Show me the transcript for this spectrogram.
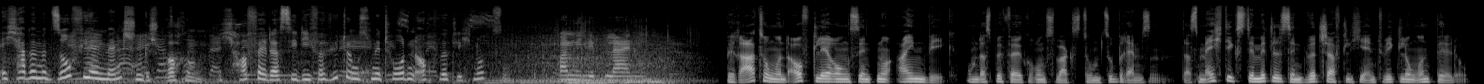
Ich habe mit so vielen Menschen gesprochen. Ich hoffe, dass sie die Verhütungsmethoden auch wirklich nutzen. Beratung und Aufklärung sind nur ein Weg, um das Bevölkerungswachstum zu bremsen. Das mächtigste Mittel sind wirtschaftliche Entwicklung und Bildung.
